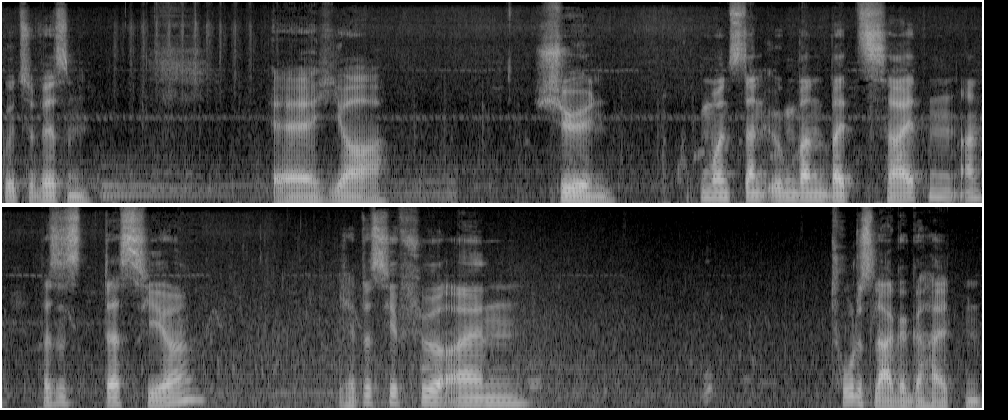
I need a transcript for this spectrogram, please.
Gut zu wissen. Äh, ja. Schön. Gucken wir uns dann irgendwann bei Zeiten an. Was ist das hier? Ich habe das hier für ein Todeslager gehalten.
